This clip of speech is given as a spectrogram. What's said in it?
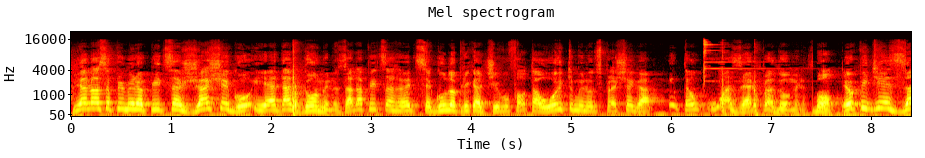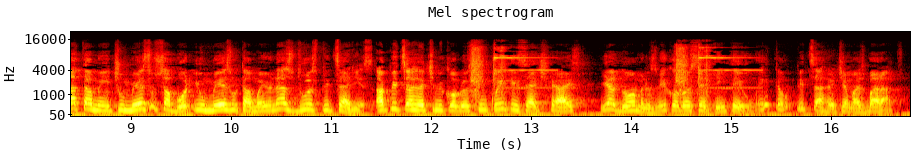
E a nossa primeira pizza já chegou e é da Domino's. A da Pizza Hut, segundo o aplicativo, falta 8 minutos para chegar, então 1 a 0 para Domino's. Bom, eu pedi exatamente o mesmo sabor e o mesmo tamanho nas duas pizzarias. A Pizza Hut me cobrou 57 reais e a Domino's me cobrou 71. Então Pizza Hut é mais barato.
